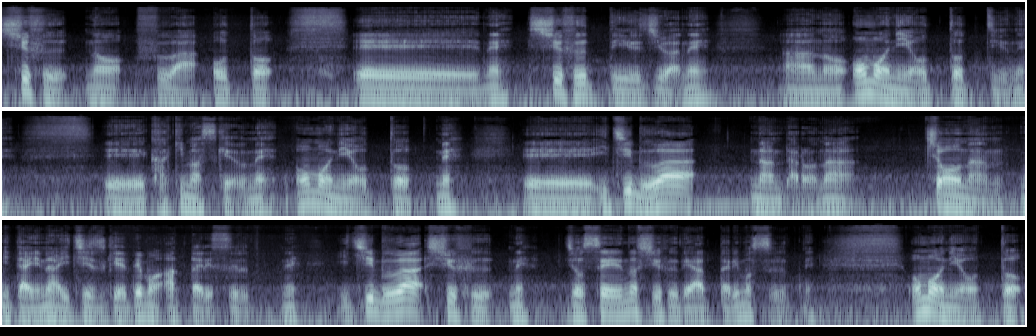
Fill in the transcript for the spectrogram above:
主婦の父は夫。えー、ね、主婦っていう字はね、あの、主に夫っていうね、えー、書きますけどね、主に夫、ね、えー、一部は、なんだろうな、長男みたいな位置づけでもあったりする。ね。一部は主婦、ね。女性の主婦であったりもする。ね。主に夫。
